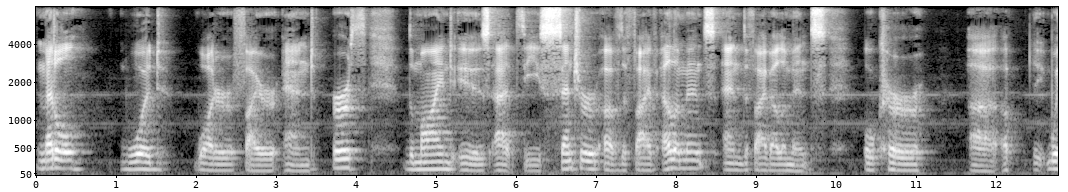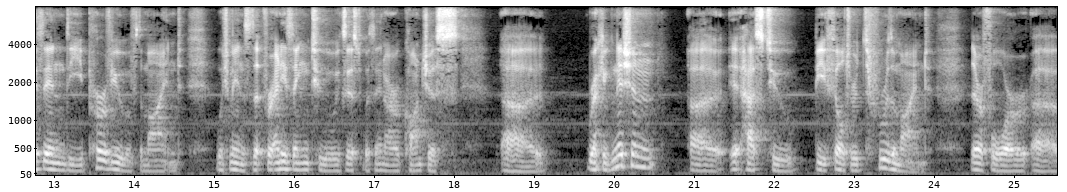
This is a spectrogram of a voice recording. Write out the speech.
metal, wood, water, fire, and earth. The mind is at the center of the five elements, and the five elements occur uh, within the purview of the mind, which means that for anything to exist within our conscious uh, recognition, uh, it has to be filtered through the mind. Therefore, uh,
